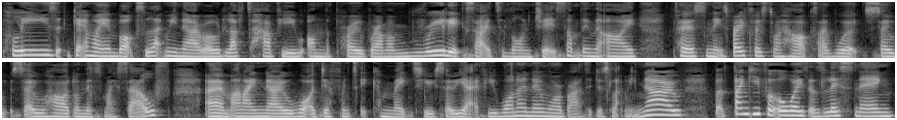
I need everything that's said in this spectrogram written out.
please get in my inbox, let me know. I would love to have you on the program. I'm really excited to launch it. It's something that I personally, it's very close to my heart because I've worked so, so hard on this myself. Um, and I know what a difference it can make to you. So yeah, if you want to know more about it, just let me know. But thank you for always as listening.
